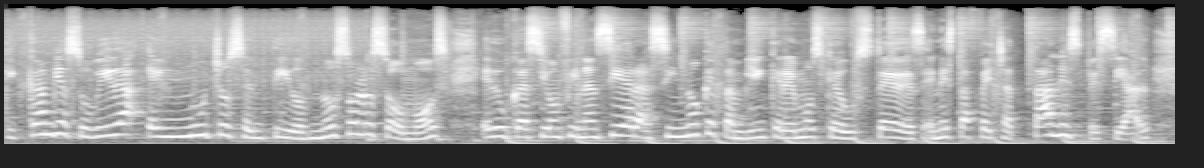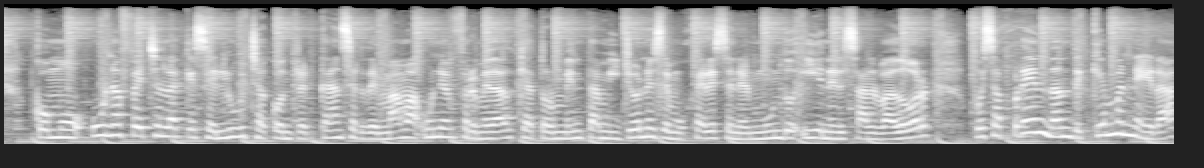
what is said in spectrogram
que cambia su vida en muchos sentidos. No solo somos educación financiera, sino que también queremos que ustedes en esta fecha tan especial, como una fecha en la que se lucha contra el cáncer de mama, una enfermedad que atormenta a millones de mujeres en el mundo y en El Salvador, pues aprendan de qué manera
